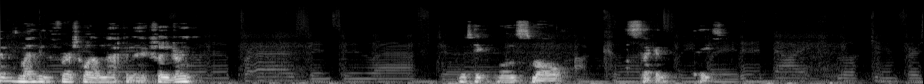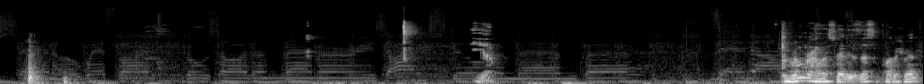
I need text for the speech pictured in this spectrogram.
think this might be the first one I'm not going to actually drink. I'm going to take one small second taste. Yeah. Remember how I said, is this a punishment?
